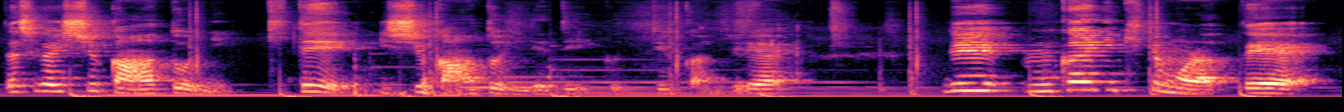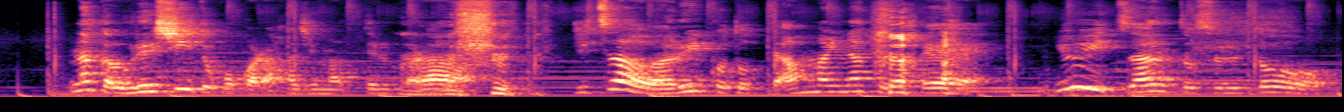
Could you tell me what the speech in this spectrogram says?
私が1週間後に来て1週間後に出ていくっていう感じで。で迎えに来てもらってなんか嬉しいとこから始まってるから 実は悪いことってあんまりなくて唯一あるとすると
